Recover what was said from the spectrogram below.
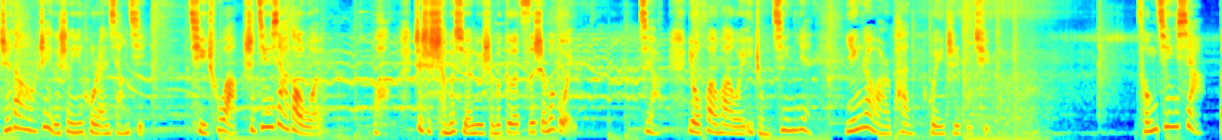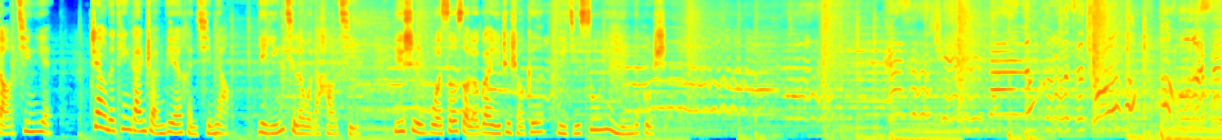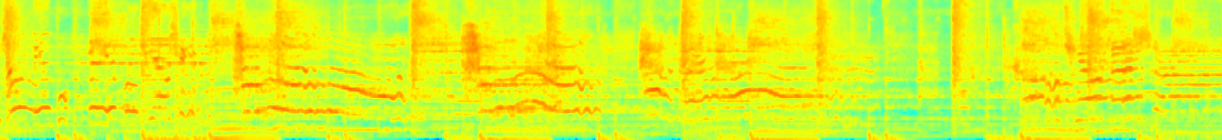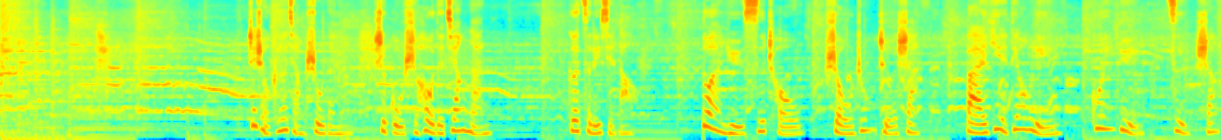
直到这个声音忽然响起，起初啊是惊吓到我了。哇，这是什么旋律？什么歌词？什么鬼？继而又幻化为一种惊艳，萦绕耳畔，挥之不去。从惊吓到惊艳，这样的听感转变很奇妙，也引起了我的好奇。于是我搜索了关于这首歌以及苏运莹的故事。这首歌讲述的呢是古时候的江南，歌词里写道：“断羽丝绸，手中折扇，百叶凋零，归韵自伤。”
